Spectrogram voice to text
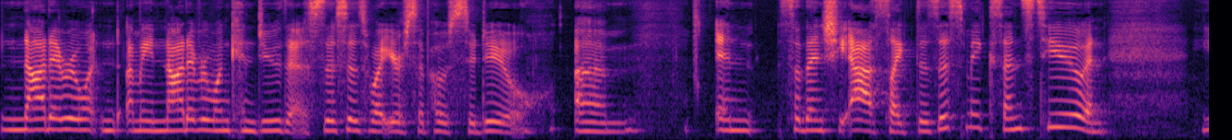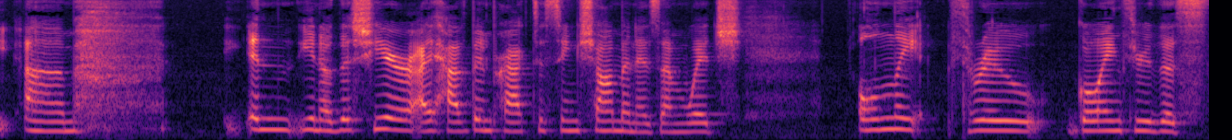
not everyone, I mean, not everyone can do this. This is what you're supposed to do. Um, and so then she asked, like, does this make sense to you? And, um, in you know this year I have been practicing shamanism, which only through going through this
